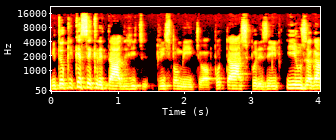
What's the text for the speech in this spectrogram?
Então, o que é secretado, gente? Principalmente, ó, potássio, por exemplo, íons H+,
